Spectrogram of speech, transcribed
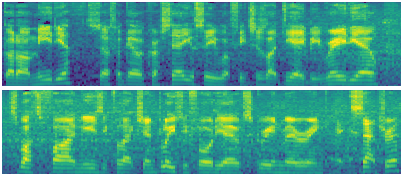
got our media, so if I go across here you'll see we've got features like DAB radio, Spotify, music collection, Bluetooth audio, screen mirroring, etc.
